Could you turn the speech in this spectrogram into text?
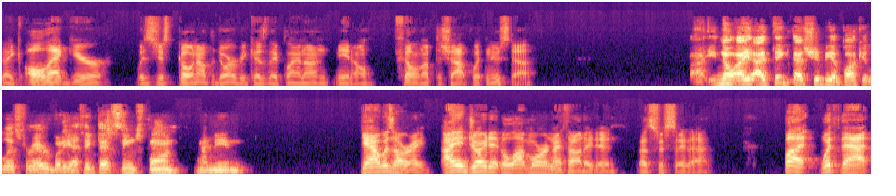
like all that gear was just going out the door because they plan on, you know, filling up the shop with new stuff. No, I, I think that should be a bucket list for everybody. I think that seems fun. I mean, Yeah, it was all right. I enjoyed it a lot more than I thought I did. Let's just say that. But with that,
